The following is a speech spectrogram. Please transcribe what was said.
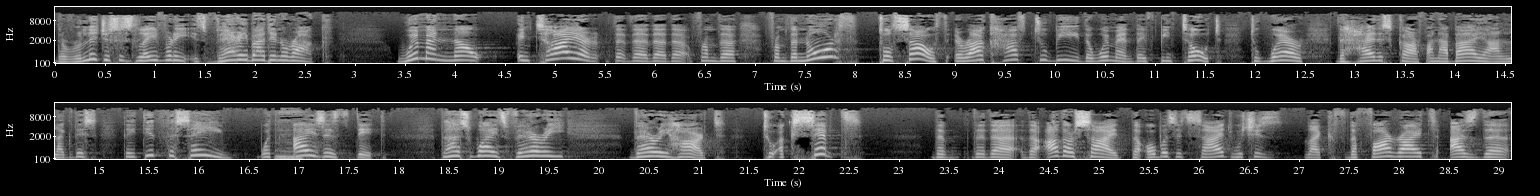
The religious slavery is very bad in Iraq. Women now entire the, the, the, the from the from the north to south Iraq have to be the women they've been taught to wear the headscarf and abaya and like this they did the same what mm-hmm. ISIS did that's why it's very very hard to accept the, the, the, the other side, the opposite side, which is like the far right, as the,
